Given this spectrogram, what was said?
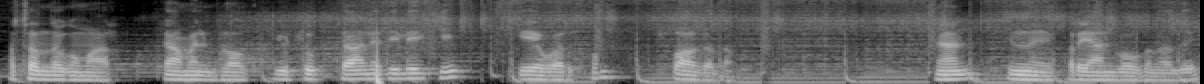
വസന്തകുമാർ രാമൻ ബ്ലോഗ് യൂട്യൂബ് ചാനലിലേക്ക് ഏവർക്കും സ്വാഗതം. ഞാൻ ഇന്ന് പറയാൻ പോകുന്നത്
